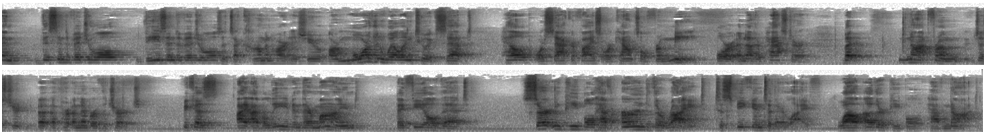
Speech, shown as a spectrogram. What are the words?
And this individual, these individuals, it's a common heart issue, are more than willing to accept help or sacrifice or counsel from me or another pastor, but not from just your, a, a, member of the church. Because I, I believe in their mind, they feel that certain people have earned the right to speak into their life, while other people have not.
